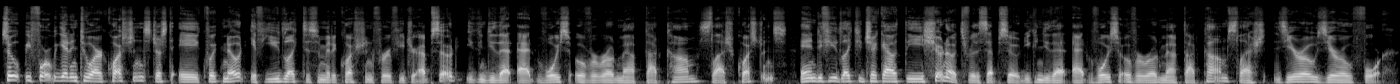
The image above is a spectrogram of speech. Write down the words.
So before we get into our questions, just a quick note. If you'd like to submit a question for a future episode, you can do that at voiceoverroadmap.com slash questions. And if you'd like to check out the show notes for this episode, you can do that at voiceoverroadmap.com slash 004.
